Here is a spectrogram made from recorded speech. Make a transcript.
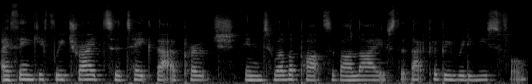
I think if we tried to take that approach into other parts of our lives, that that could be really useful.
